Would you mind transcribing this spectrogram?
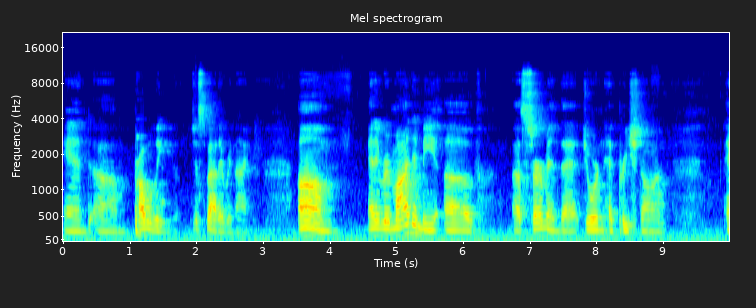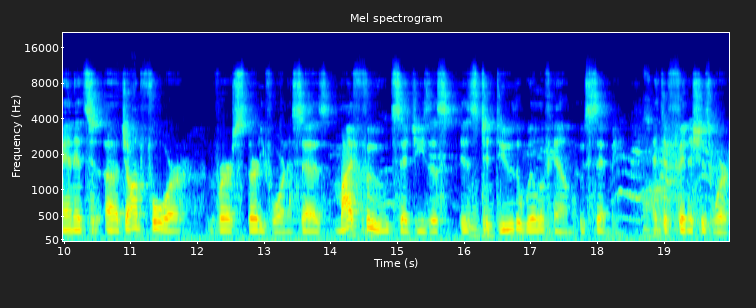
and, um, probably just about every night. Um, and it reminded me of a sermon that Jordan had preached on, and it's uh, John four, verse thirty-four, and it says, "My food," said Jesus, "is to do the will of Him who sent me, and to finish His work."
